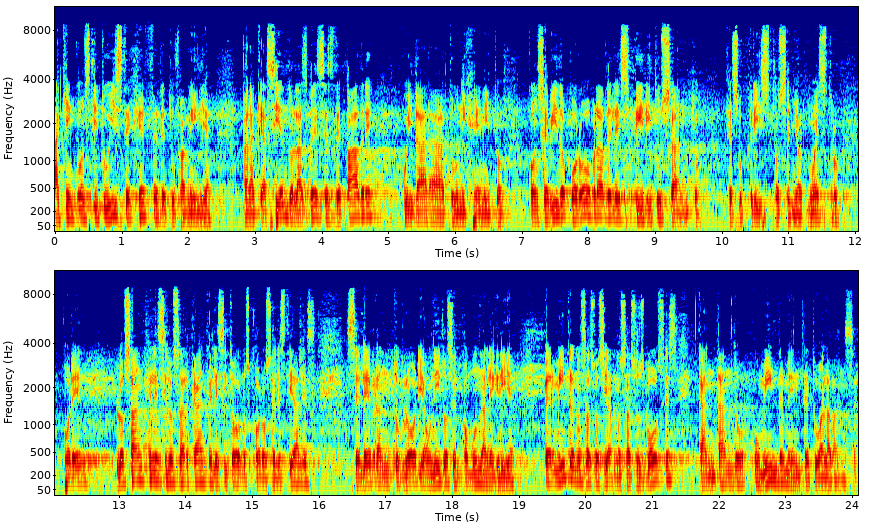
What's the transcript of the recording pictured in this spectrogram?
a quien constituiste jefe de tu familia, para que haciendo las veces de padre, cuidara a tu unigénito, concebido por obra del Espíritu Santo, Jesucristo, Señor nuestro, por él los ángeles y los arcángeles y todos los coros celestiales celebran tu gloria unidos en común alegría. Permítenos asociarnos a sus voces cantando humildemente tu alabanza.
